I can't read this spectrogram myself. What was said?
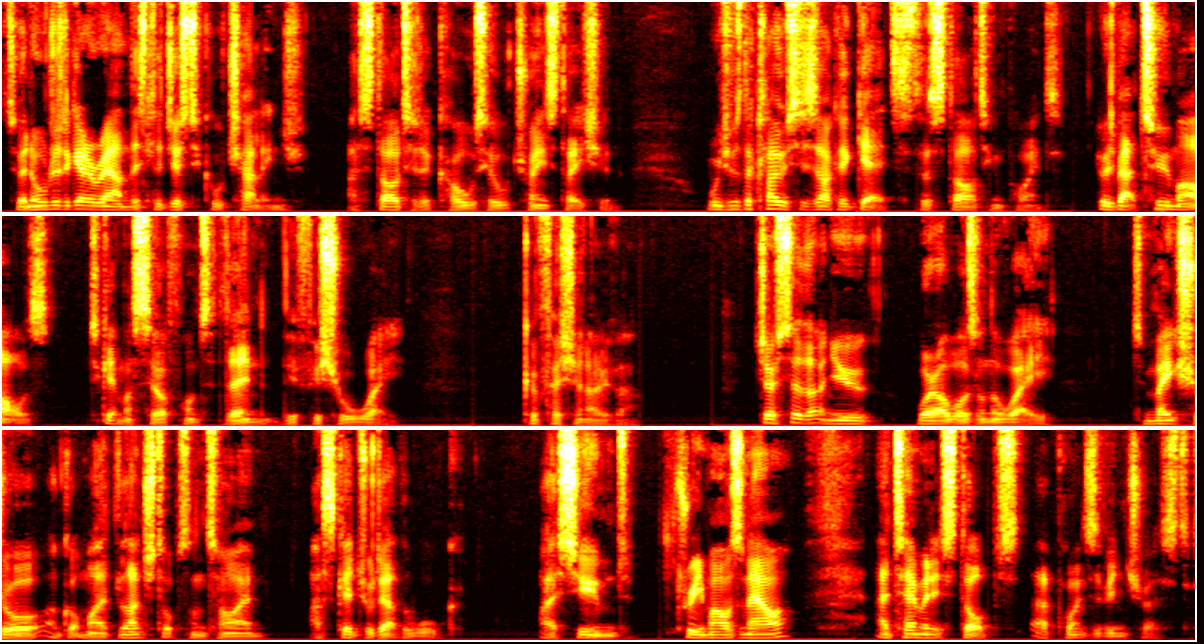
So in order to get around this logistical challenge, I started at Coleshill train station, which was the closest I could get to the starting point. It was about two miles to get myself onto then the official way. Confession over. Just so that I knew where I was on the way, to make sure I got my lunch stops on time, I scheduled out the walk. I assumed three miles an hour and 10 minute stops at points of interest.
